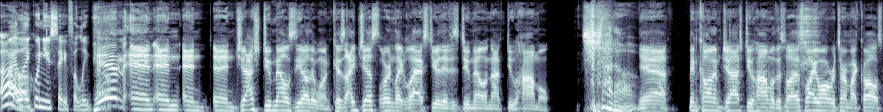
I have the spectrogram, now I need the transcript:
I Oh. like when you say Philippe. though. him and and and and Josh Dumel's the other one because I just learned like last year that it's Dumel and not Duhamel. Shut up. Yeah, been calling him Josh Duhamel this whole. That's why he won't return my calls.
